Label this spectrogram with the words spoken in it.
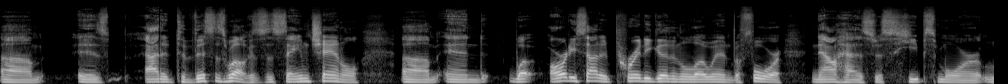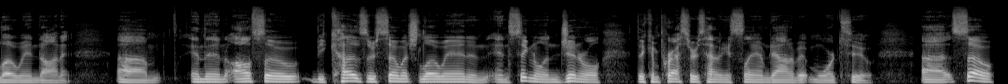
um, is added to this as well because it's the same channel. Um, and what already sounded pretty good in the low end before now has just heaps more low end on it. Um, and then also because there's so much low end and, and signal in general, the compressor is having to slam down a bit more too. Uh, so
